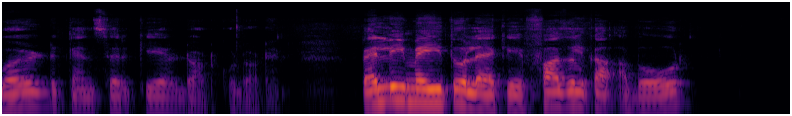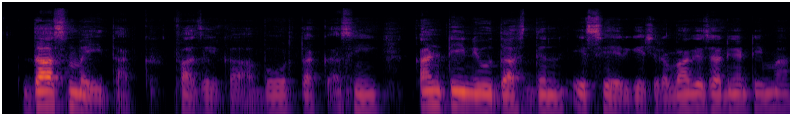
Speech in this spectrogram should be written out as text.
worldcancercare.co.in ਪਹਿਲੀ ਮਈ ਤੋਂ ਲੈ ਕੇ ਫਾਜ਼ਿਲਕਾ ਅਬੋਰ 10 ਮਈ ਤੱਕ ਫਾਜ਼ਿਲਕਾ ਅਬੋਰ ਤੱਕ ਅਸੀਂ ਕੰਟੀਨਿਊ 10 ਦਿਨ ਇਸ ਏਰੀਏ 'ਚ ਰਵਾਂਗੇ ਸਾਡੀਆਂ ਟੀਮਾਂ।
